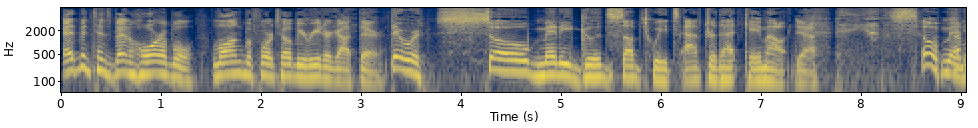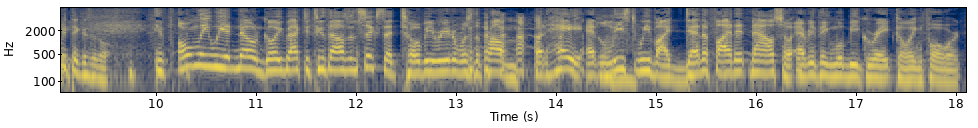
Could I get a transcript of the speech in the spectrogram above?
Edmonton's been horrible long before Toby Rieder got there. There were so many good subtweets after that came out. Yeah. So many. Everything is a little. If only we had known going back to 2006 that Toby Rieder was the problem. but hey, at least we've identified it now, so everything will be great going forward.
